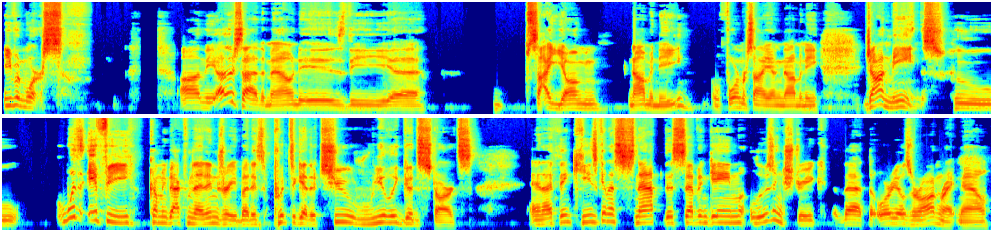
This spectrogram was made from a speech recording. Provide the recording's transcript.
even worse. on the other side of the mound is the uh, Cy Young nominee, or former Cy Young nominee, John Means, who was iffy coming back from that injury, but has put together two really good starts. And I think he's going to snap this seven game losing streak that the Orioles are on right now.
